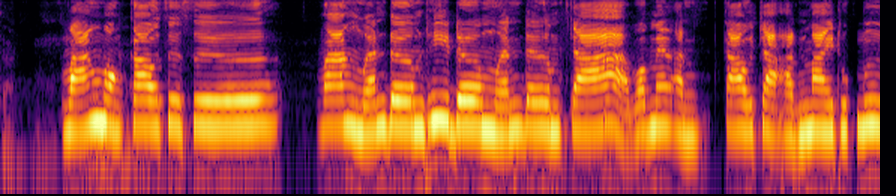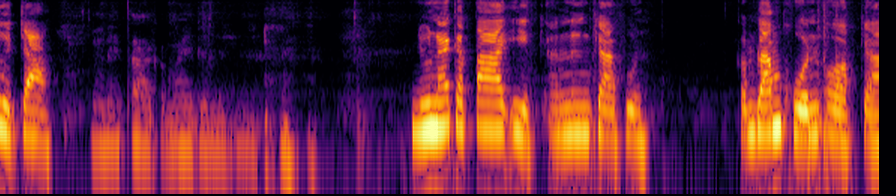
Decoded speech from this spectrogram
ตัดๆวางหมองเก่าซื่อๆวางเหมือนเดิมที่เดิมเหมือนเดิมจ้าว่าแม่นอันเก่าจ้ะอันใหม่ทุกมือจ้ะอยู่ในตาก็ไม่ได้นี่อยู่ในกระตายอีกอันหนึงจ้ะคุณกำลังขนออกจ้ะ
